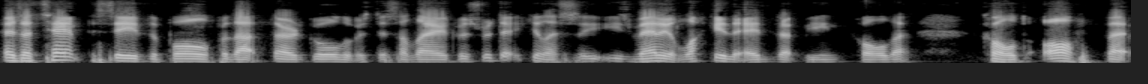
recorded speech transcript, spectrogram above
his attempt to save the ball for that third goal that was disallowed was ridiculous. He's very lucky that it ended up being called called off. But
